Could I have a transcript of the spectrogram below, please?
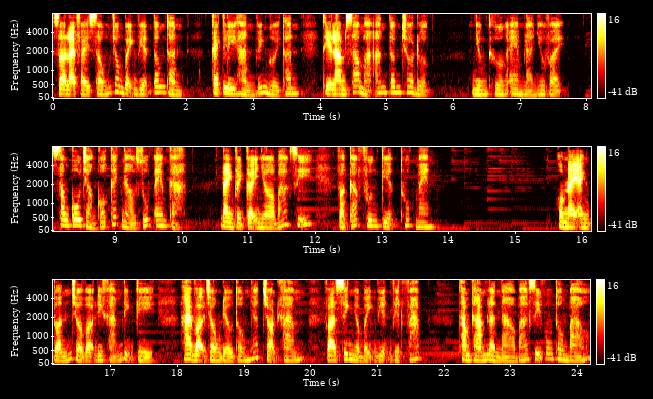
giờ lại phải sống trong bệnh viện tâm thần, cách ly hẳn với người thân thì làm sao mà an tâm cho được. Nhưng thương em là như vậy, song cô chẳng có cách nào giúp em cả. Đành phải cậy nhờ bác sĩ và các phương tiện thuốc men. Hôm nay anh Tuấn chờ vợ đi khám định kỳ, hai vợ chồng đều thống nhất chọn khám và sinh ở bệnh viện Việt Pháp. Thăm khám lần nào bác sĩ cũng thông báo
